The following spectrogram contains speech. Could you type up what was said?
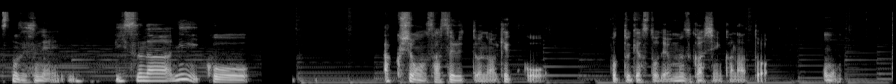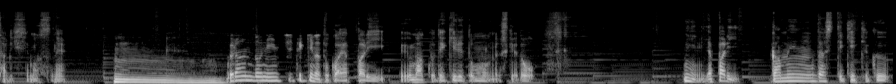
そうですね、リスナーにこう、アクションさせるっていうのは結構、ポッドキャストでは難しいかなとは思ったりしますね。うんブランド認知的なとこはやっぱりうまくできると思うんですけど、ね、やっぱり画面を出して結局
